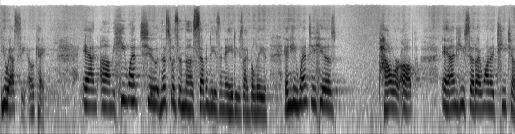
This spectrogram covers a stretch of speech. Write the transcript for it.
USC, okay. And um, he went to, and this was in the 70s and 80s, I believe, and he went to his Power Up, and he said, I want to teach a,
